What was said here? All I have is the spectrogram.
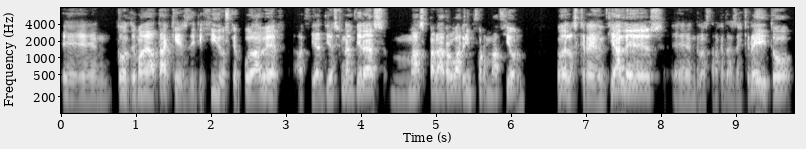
en todo el tema de ataques dirigidos que pueda haber hacia entidades financieras, más para robar información de las credenciales, de las tarjetas de crédito,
